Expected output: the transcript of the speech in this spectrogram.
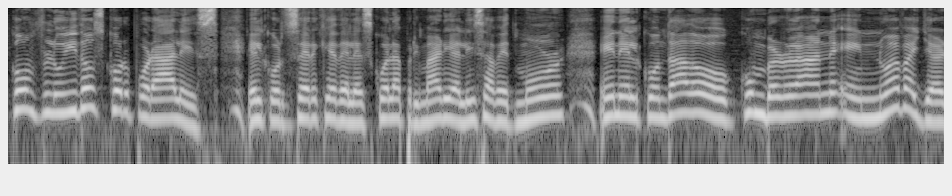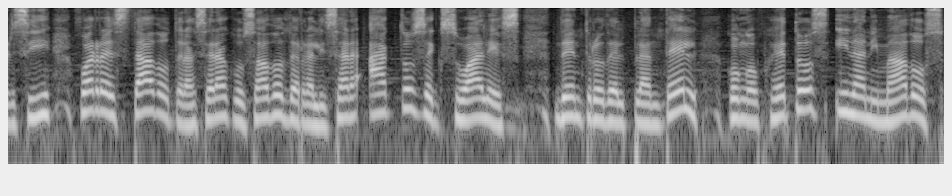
con fluidos corporales. El conserje de la escuela primaria Elizabeth Moore en el condado Cumberland, en Nueva Jersey, fue arrestado tras ser acusado de realizar actos sexuales dentro del plantel con objetos inanimados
